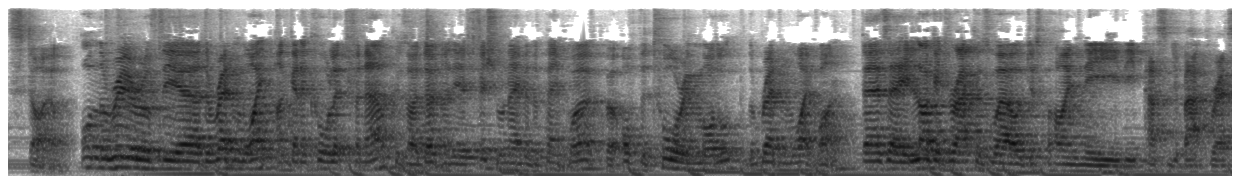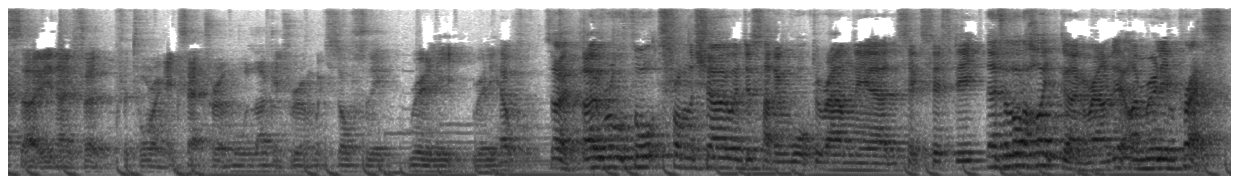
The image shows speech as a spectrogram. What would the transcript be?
style. On the rear of the, uh, the red and white, I'm going to call it for now, because I don't know the official name of the paintwork, but of the touring model, the red and white one, there's a luggage rack as well, just behind the, the passenger backrest, so, you know, for, for touring, etc., more luggage room, which is obviously really, really helpful. So, overall thoughts from the show, and just having walked around the, uh, the 650, there's a lot of hype going around it, I'm really impressed.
